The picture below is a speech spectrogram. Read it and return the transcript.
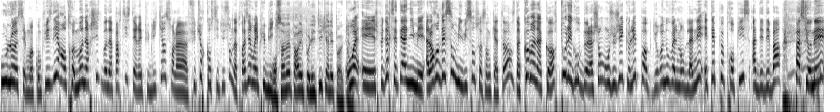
où le, c'est le moins qu'on puisse dire, entre monarchistes, bonapartistes et républicains sur la future constitution de la Troisième République. On savait parler politique à l'époque. Ouais, et je peux dire que c'était animé. Alors en décembre 1874, d'un commun accord, tous les groupes de la Chambre ont jugé que l'époque du renouvellement de l'année était peu propice à des débats passionnés.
